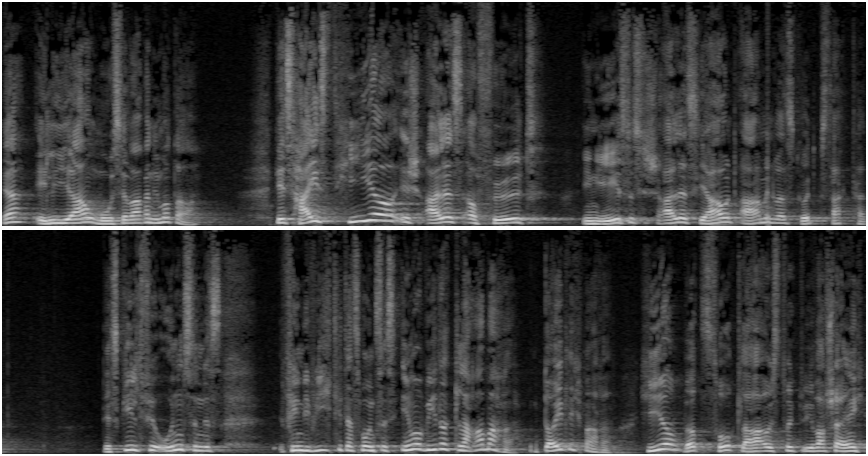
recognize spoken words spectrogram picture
Ja, Elia und Mose waren immer da. Das heißt, hier ist alles erfüllt, in Jesus ist alles Ja und Amen, was Gott gesagt hat. Das gilt für uns und das finde ich wichtig, dass wir uns das immer wieder klar machen und deutlich machen. Hier wird so klar ausgedrückt wie wahrscheinlich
